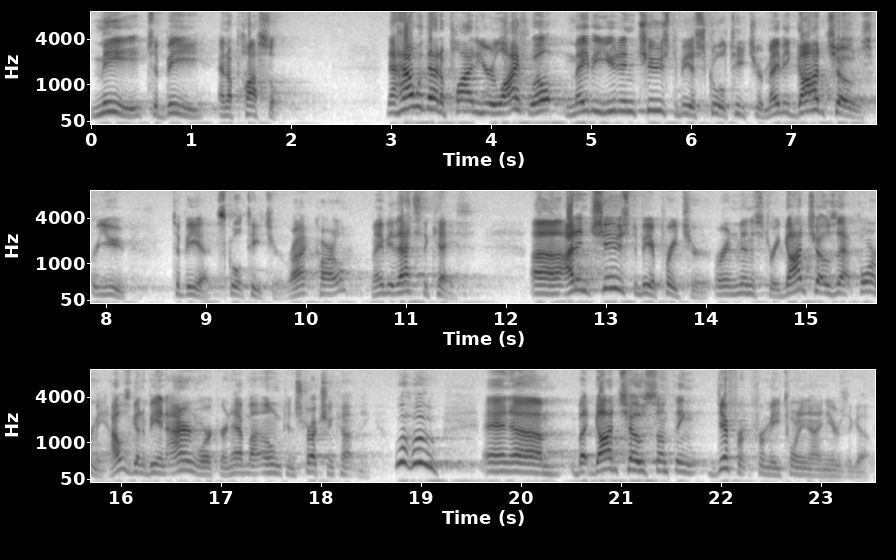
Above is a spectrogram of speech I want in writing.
me to be an apostle. Now, how would that apply to your life? Well, maybe you didn't choose to be a school teacher. Maybe God chose for you to be a school teacher, right, Carla? Maybe that's the case. Uh, I didn't choose to be a preacher or in ministry. God chose that for me. I was going to be an iron worker and have my own construction company. Woohoo! And, um, but God chose something different for me 29 years ago.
